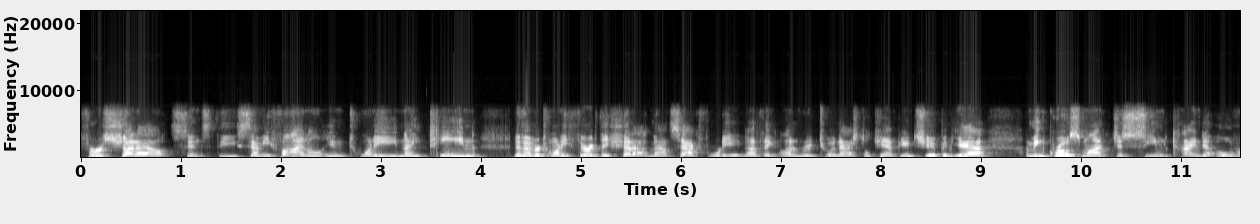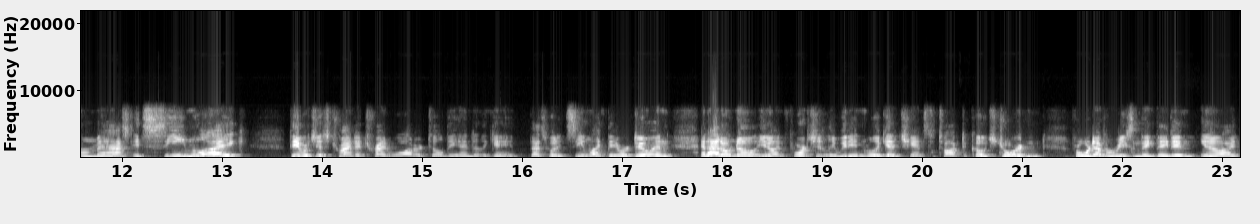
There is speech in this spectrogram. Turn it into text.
first shutout since the semifinal in 2019, November 23rd. They shut out Mount Sac 48 nothing en route to a national championship. And yeah, I mean Grossmont just seemed kind of overmassed. It seemed like they were just trying to tread water till the end of the game. That's what it seemed like they were doing. And I don't know, you know, unfortunately, we didn't really get a chance to talk to Coach Jordan for whatever reason. They, they didn't, you know, I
